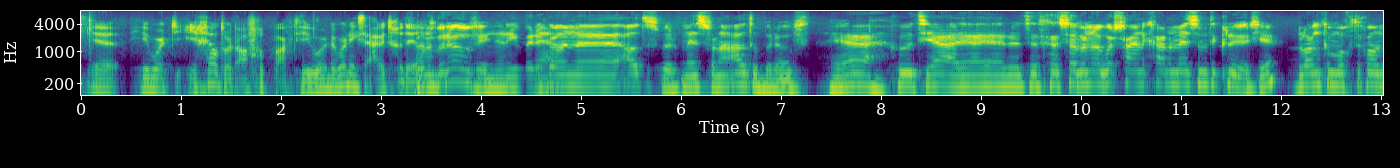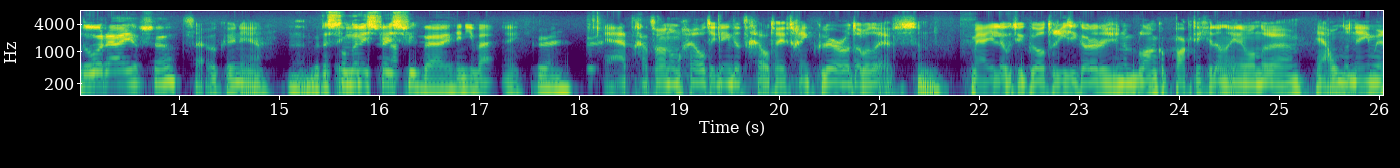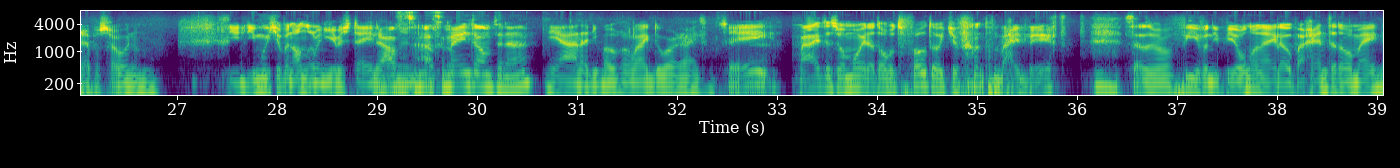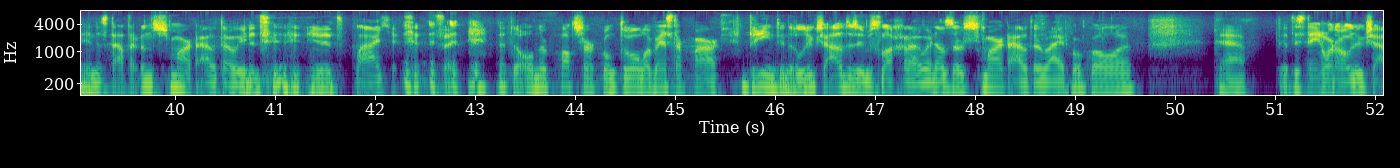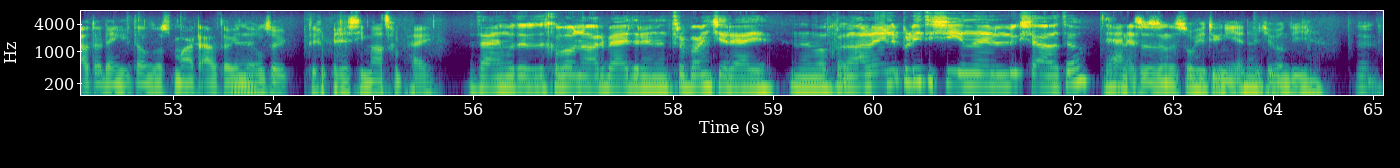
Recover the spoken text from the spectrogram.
Je, je, wordt, je geld wordt afgepakt, je wordt, er wordt niks uitgedeeld. Van een beroving, en die werden ja. gewoon uh, auto's mensen van een auto beroofd. Ja, goed, ja, dat, dat zou dan ook waarschijnlijk gaan de mensen met een kleurtje. Blanken mochten gewoon doorrijden of zo. Dat zou ook kunnen, ja. maar dat stond er niet specifiek bij. Er niet bij, nee. Ja, het gaat gewoon om geld. Ik denk dat geld heeft geen kleur wat dat betreft. Dus een... Maar ja, je loopt natuurlijk wel het risico dat als je een blanke pakt, dat je dan een of andere ja, ondernemer hebt of zo. En dan die, die moet je op een andere manier bestelen. Ja, of een gemeenteambtenaar. Ja, nou, die mogen gelijk doorrijden. Hey. Maar het is wel mooi dat op het fotootje van, bij het bericht staan er vier van die pionnen, een hele hoop agenten eromheen. En dan staat er een smart auto in het, in het plaatje. Met de onder Patser Westerpark. 23 luxe auto's in beslag genomen. En dan zo'n smart auto bij. Ook wel, uh, ja, het is tegenwoordig een luxe auto, denk ik, dan zo'n smart auto in onze maatschappij. Uiteindelijk moeten de gewone arbeider in een trabantje rijden. En dan mogen alleen de politici in een luxe auto. Ja, net zoals in de Sovjet-Unie, hè, dat je van die...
